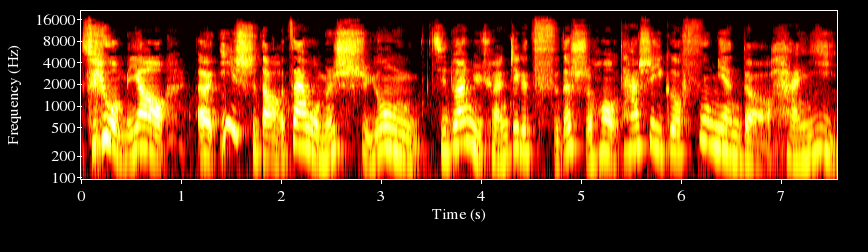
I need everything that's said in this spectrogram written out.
所以我们要呃意识到，在我们使用“极端女权”这个词的时候，它是一个负面的含义，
